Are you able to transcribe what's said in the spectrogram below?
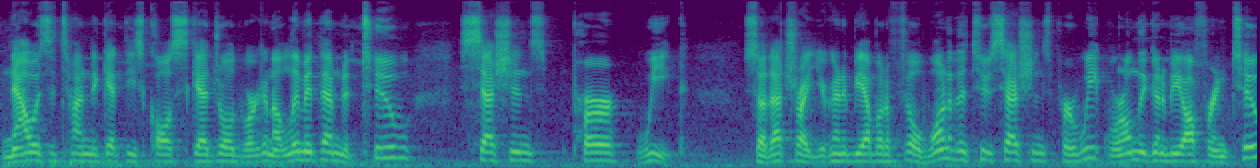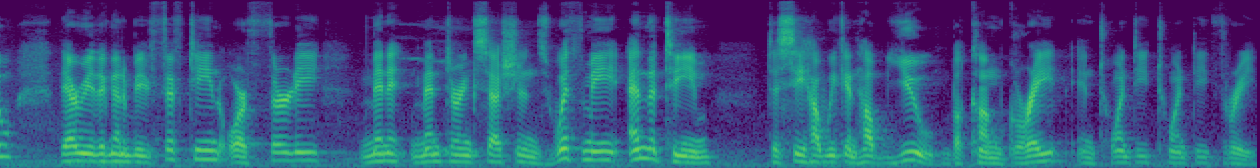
now is the time to get these calls scheduled. We're going to limit them to two sessions per week. So that's right, you're going to be able to fill one of the two sessions per week. We're only going to be offering two. They're either going to be 15 or 30 minute mentoring sessions with me and the team to see how we can help you become great in 2023.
